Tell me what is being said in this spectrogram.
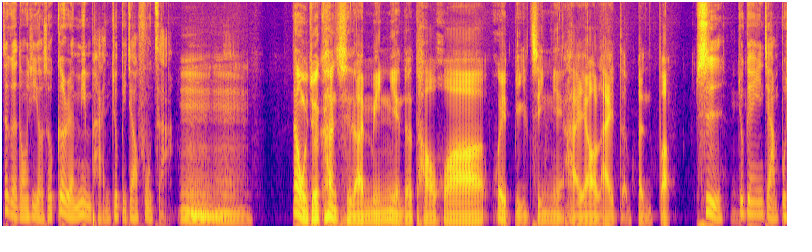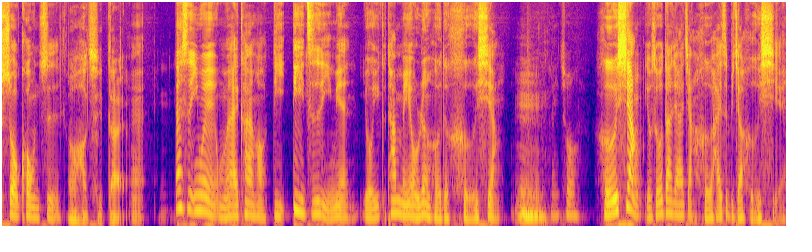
这个东西有时候个人命盘就比较复杂。嗯嗯，但我觉得看起来明年的桃花会比今年还要来的奔放是，嗯就跟你讲不受控制，哦，好期待啊！但是因为我们来看哈，地地支里面有一个，它没有任何的合相。嗯嗯，没错，合相有时候大家讲和还是比较和谐，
